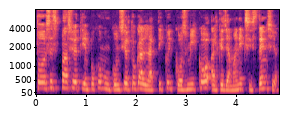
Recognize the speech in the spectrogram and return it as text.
todo ese espacio de tiempo como un concierto galáctico y cósmico al que llaman existencia.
